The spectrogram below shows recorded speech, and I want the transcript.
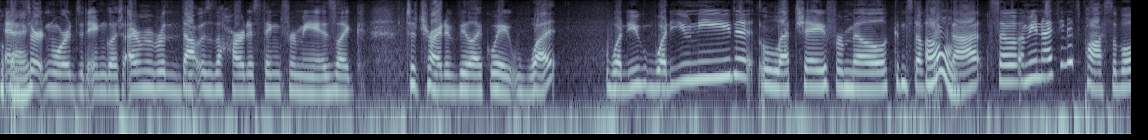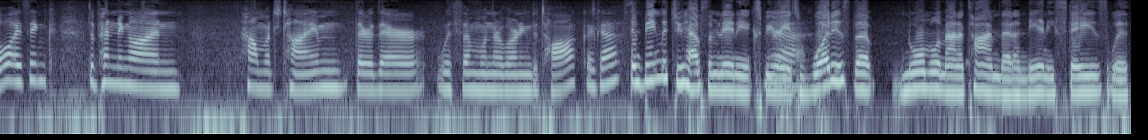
Okay. and certain words in English. I remember that was the hardest thing for me is like to try to be like, wait, what? What do you what do you need? Leche for milk and stuff Oh. like that. So I mean, I think it's possible. I think depending on how much time they're there with them when they're learning to talk, I guess. And being that you have some nanny experience, Yeah. what is the normal amount of time that a nanny stays with?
